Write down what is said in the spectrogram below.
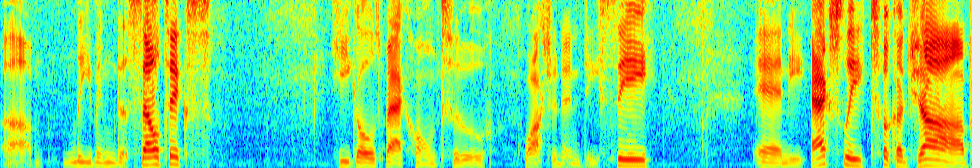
um, leaving the Celtics. He goes back home to Washington, D.C., and he actually took a job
